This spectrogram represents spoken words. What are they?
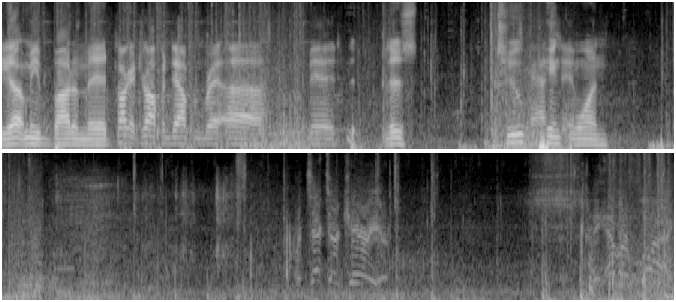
You got me bottom mid. Target dropping down from red, uh, mid. There's two Cast pink him. one. Protect our carrier. They have our flag.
